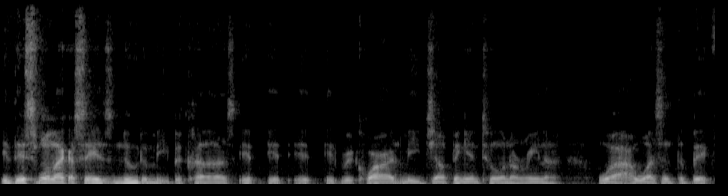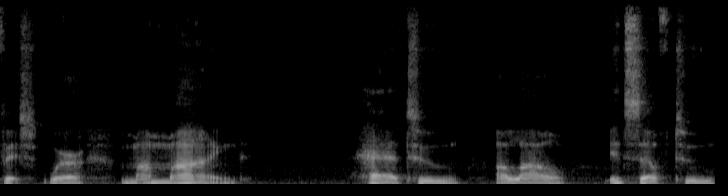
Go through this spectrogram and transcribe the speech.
this one, like I say, is new to me because it, it, it, it required me jumping into an arena where I wasn't the big fish, where my mind had to allow itself to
